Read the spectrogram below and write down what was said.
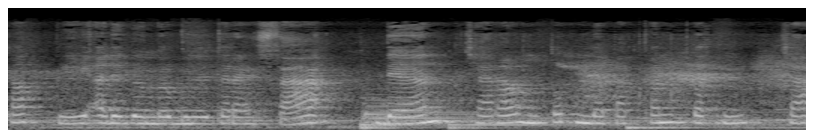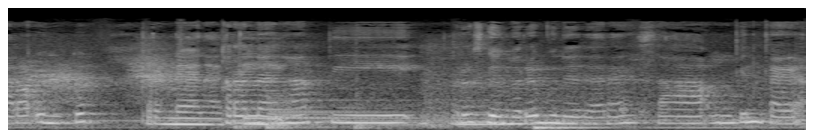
tapi ada gambar Bunda Teresa dan cara untuk mendapatkan cara untuk kerendahan hati kerendahan hati terus Hmm. gambarnya Bunda Teresa mungkin kayak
